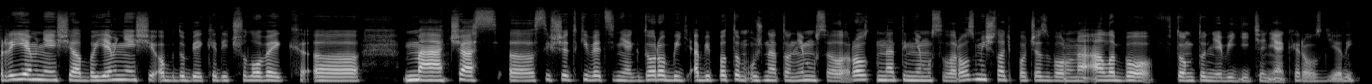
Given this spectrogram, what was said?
príjemnejšie alebo jemnejšie obdobie, kedy človek uh, má čas uh, si všetky veci nejak dorobiť, aby potom už na to nemusel, roz, nad tým nemusel rozmýšľať počas voľna, alebo v tomto nevidíte nejaké rozdiely.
